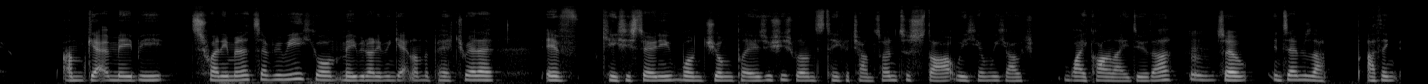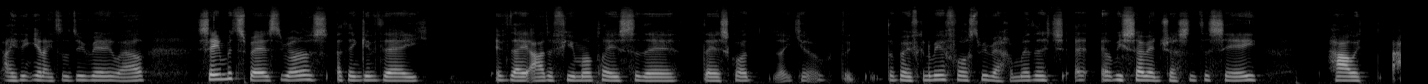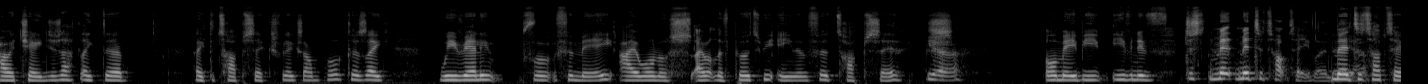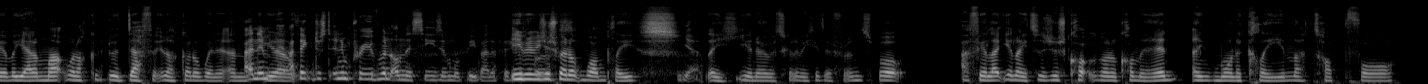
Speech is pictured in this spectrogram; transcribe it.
I'm getting maybe 20 minutes every week, or maybe not even getting on the pitch. Where if Casey Stoney wants young players who she's willing to take a chance on to start week in, week out, why can't I do that? Mm. So in terms of that, I think I think United will do really well. Same with Spurs. To be honest, I think if they if they add a few more players to their their squad, like you know, they, they're both going to be a force to be reckoned with. It's, it, it'll be so interesting to see how it how it changes at like the like the top six, for example, because like we really for for me, I want us, I want Liverpool to be aiming for top six. Yeah. Or maybe even if Just mid mid to top table. innit? mid yeah. to top table, yeah, I'm not, we're not, we're definitely not going to win it. And, And im- you know, I think just an improvement on this season would be beneficial. even if we just went up one place, Yeah. like you know, it's going to make a difference. But I feel like United are just co- going to come in and want to claim that top four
